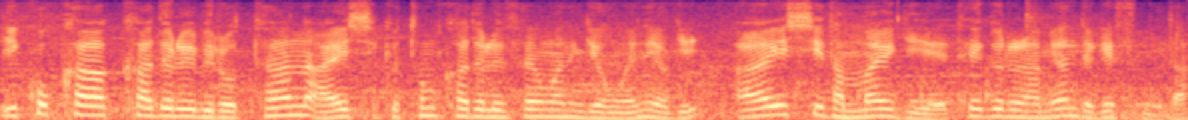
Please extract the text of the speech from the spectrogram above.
이 코카 카드를 비롯한 IC 교통카드를 사용하는 경우에는 여기 IC 단말기에 태그를 하면 되겠습니다.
